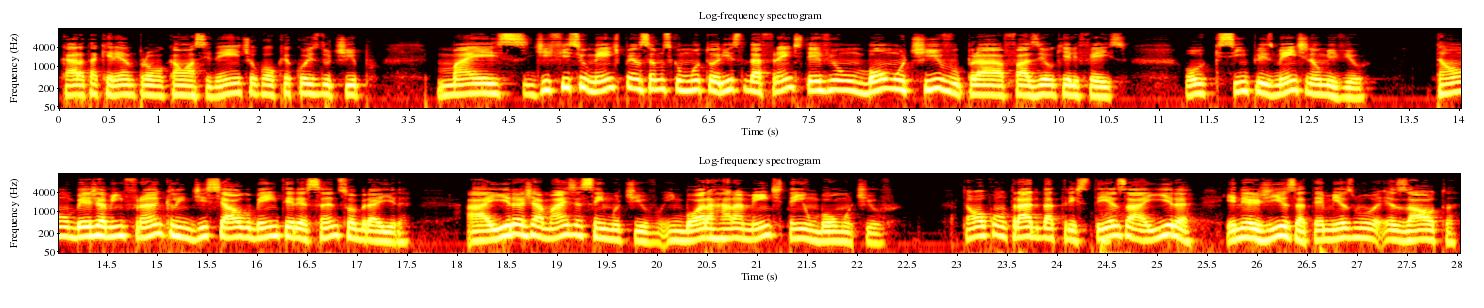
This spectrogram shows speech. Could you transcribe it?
cara tá querendo provocar um acidente ou qualquer coisa do tipo. Mas dificilmente pensamos que o motorista da frente teve um bom motivo para fazer o que ele fez, ou que simplesmente não me viu. Então Benjamin Franklin disse algo bem interessante sobre a ira. A ira jamais é sem motivo, embora raramente tenha um bom motivo. Então, ao contrário da tristeza, a ira energiza, até mesmo exalta,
